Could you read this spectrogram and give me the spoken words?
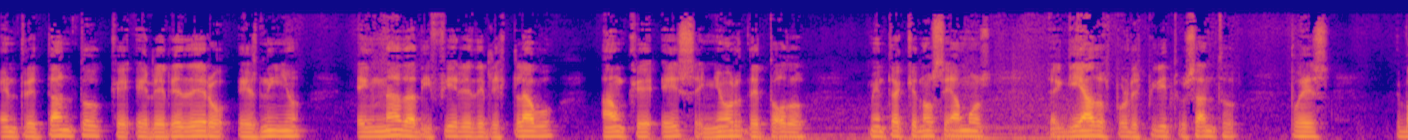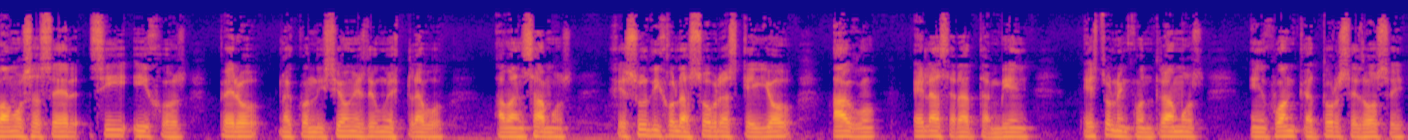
entre tanto que el heredero es niño, en nada difiere del esclavo, aunque es Señor de todo. Mientras que no seamos eh, guiados por el Espíritu Santo, pues vamos a ser, sí, hijos, pero la condición es de un esclavo. Avanzamos. Jesús dijo las obras que yo hago, Él hará también. Esto lo encontramos en Juan 14, 12,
